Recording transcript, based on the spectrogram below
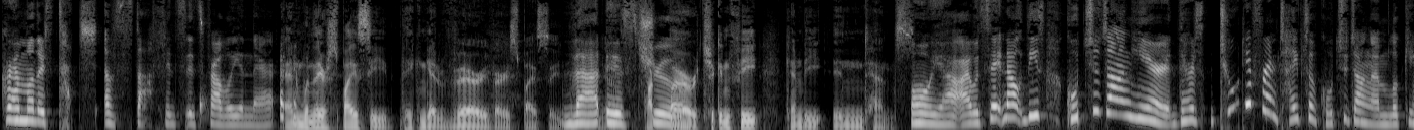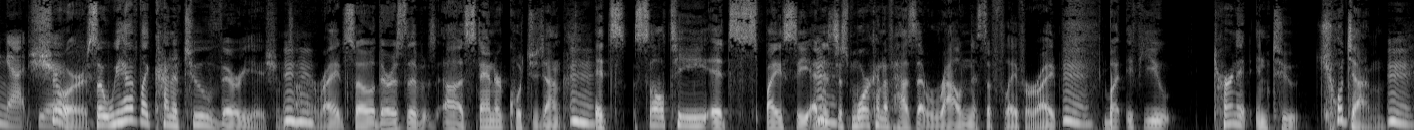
grandmother's touch of stuff. It's, it's probably in there. and when they're spicy, they can get very, very spicy. That is true. 닭발 or chicken feet can be intense. Oh yeah, I would say now these gochujang here. There's two different types of gochujang I'm looking at here. Sure. So we have like kind of two variations on it, right? So there's the uh, standard gochujang. It's salty, it's spicy, and it's just more kind of has that roundness of flavor, right? But if you turn it into chojang,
